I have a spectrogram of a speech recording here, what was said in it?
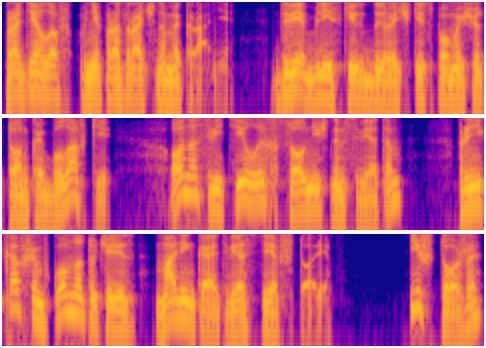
проделав в непрозрачном экране две близких дырочки с помощью тонкой булавки, он осветил их солнечным светом, проникавшим в комнату через маленькое отверстие в шторе. И что же?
